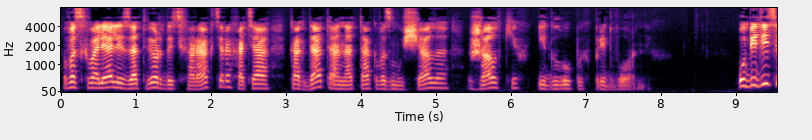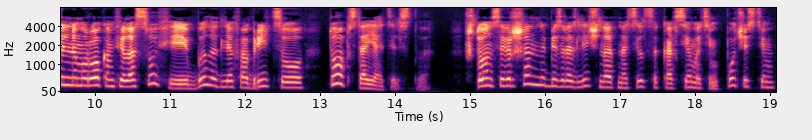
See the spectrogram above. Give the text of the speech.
восхваляли за твердость характера, хотя когда-то она так возмущала жалких и глупых придворных. Убедительным уроком философии было для Фабрицио то обстоятельство, что он совершенно безразлично относился ко всем этим почестям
